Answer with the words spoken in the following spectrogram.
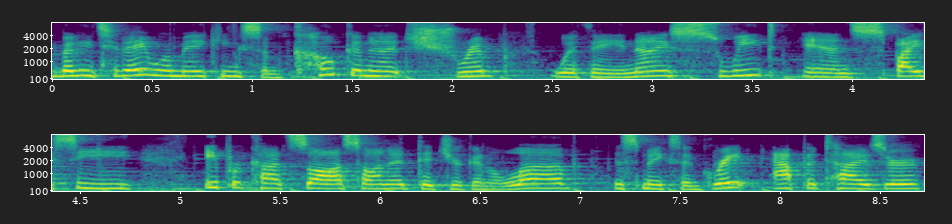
everybody, today we're making some coconut shrimp with a nice sweet and spicy apricot sauce on it that you're gonna love. This makes a great appetizer.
